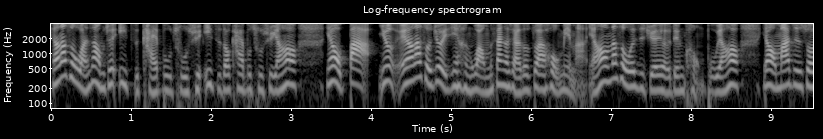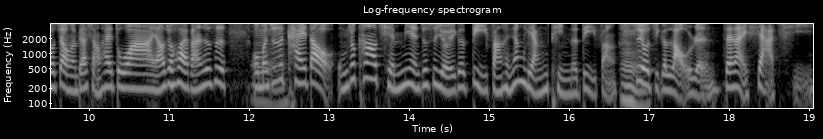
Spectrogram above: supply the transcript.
然后那时候晚上我们就一直开不出去，一直都开不出去。然后，然后我爸，因为然后那时候就已经很晚，我们三个小孩都坐在后面嘛。然后那时候我一直觉得有点恐怖。然后，然后我妈就是说叫我们不要想太多啊。然后就后来反正就是我们就是开到，我们就看到前面就是有一个地方很像凉亭的地方，嗯就有几个老人在那里下棋。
